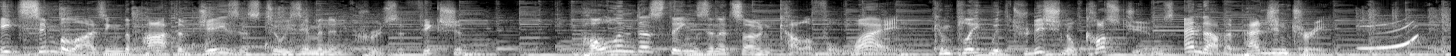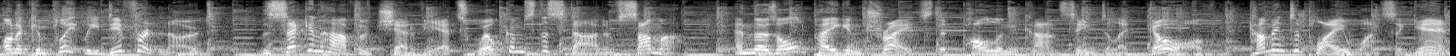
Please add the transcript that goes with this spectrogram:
each symbolising the path of Jesus to his imminent crucifixion. Poland does things in its own colourful way, complete with traditional costumes and other pageantry. On a completely different note, the second half of Czerwiec welcomes the start of summer, and those old pagan traits that Poland can't seem to let go of come into play once again.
